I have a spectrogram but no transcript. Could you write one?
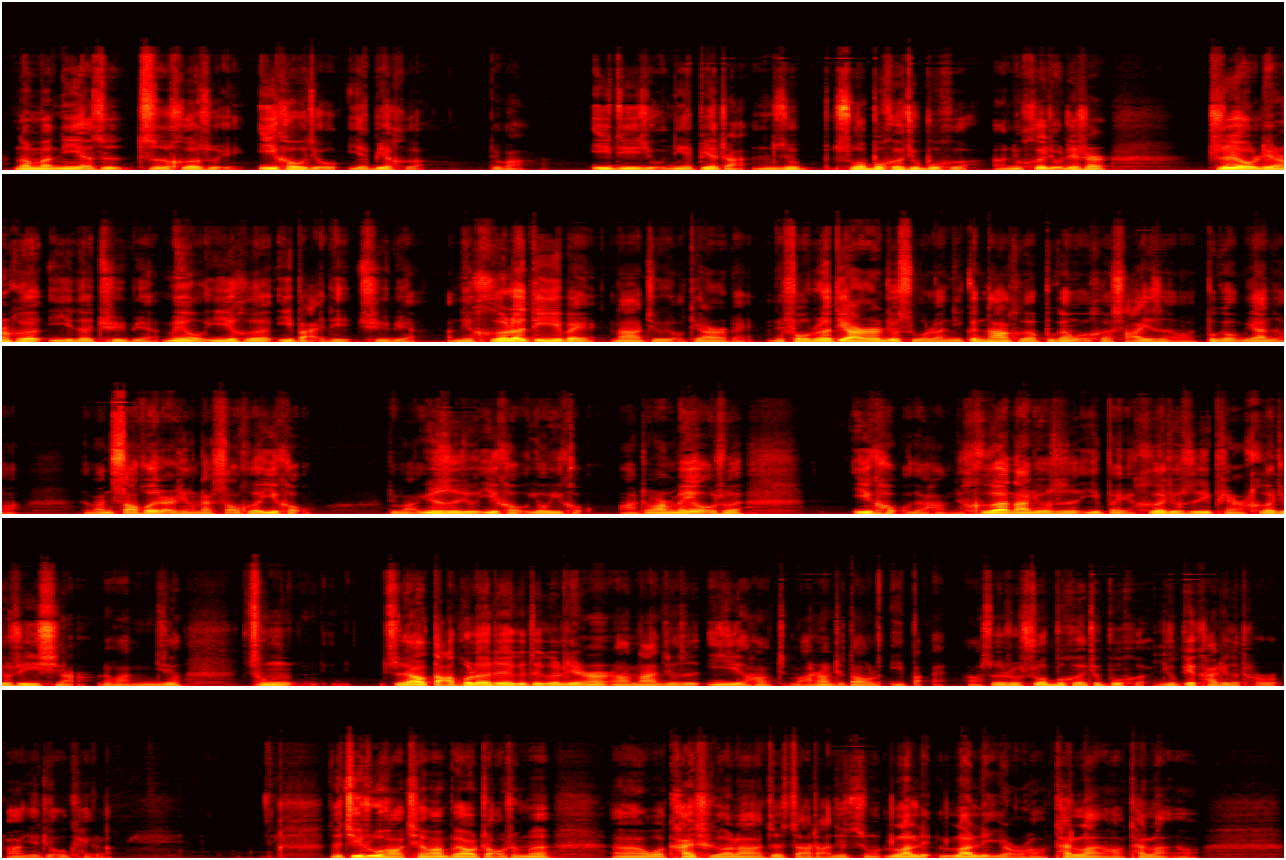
那么你也是只喝水，一口酒也别喝，对吧？一滴酒你也别沾，你就说不喝就不喝啊。你喝酒这事儿只有零和一的区别，没有一和一百的区别。你喝了第一杯，那就有第二杯。你否则第二人就说了，你跟他喝不跟我喝，啥意思啊？不给我面子嘛，对吧？你少喝点行，来少喝一口，对吧？于是就一口又一口啊，这玩意儿没有说一口的哈，你喝那就是一杯，喝就是一瓶，喝就是一箱，对吧？你就从只要打破了这个这个零啊，那就是一哈，马上就到了一百啊。所以说说不喝就不喝，你就别开这个头啊，也就 OK 了。那记住哈，千万不要找什么，呃，我开车了，这咋咋的这种烂理烂理由哈，太烂哈，太烂啊，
